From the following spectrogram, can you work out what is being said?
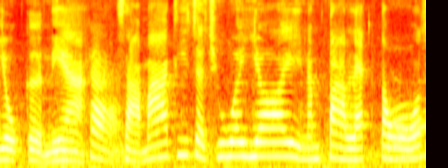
โยเกิร์ตเนี่ยค่ะสามารถที่จะช่วยย่อยน้ำตาลแลคโตส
